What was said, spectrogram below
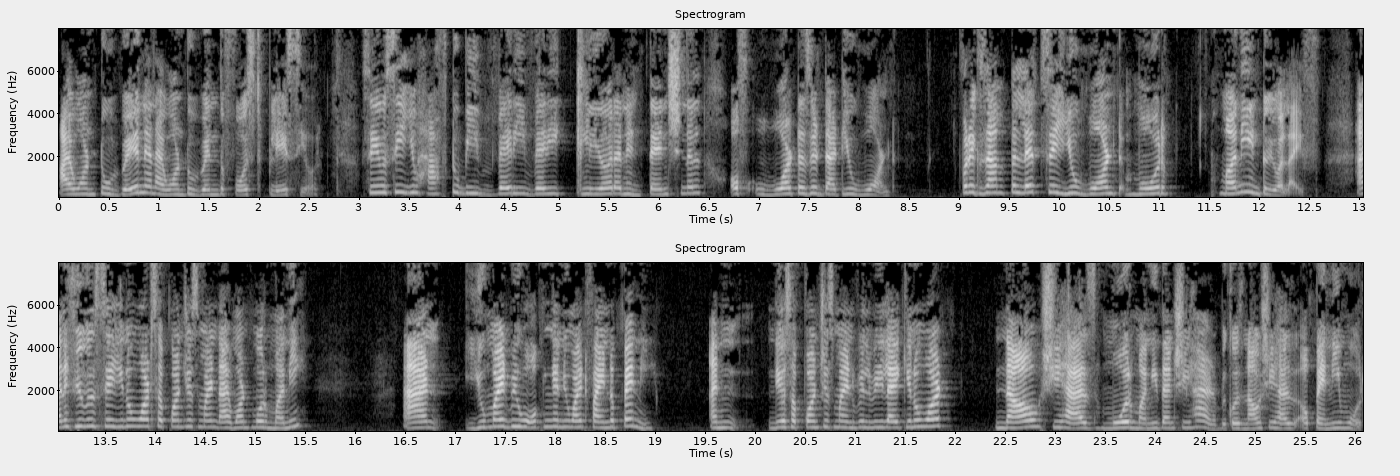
I want to win and I want to win the first place here. So you see, you have to be very, very clear and intentional of what is it that you want. For example, let's say you want more money into your life. And if you will say, you know what, subconscious mind, I want more money. And you might be walking and you might find a penny. And your subconscious mind will be like, you know what? Now she has more money than she had because now she has a penny more.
